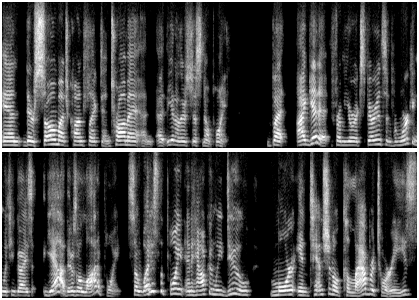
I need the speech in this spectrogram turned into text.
And there's so much conflict and trauma, and, uh, you know, there's just no point. But I get it from your experience and from working with you guys. Yeah, there's a lot of point. So, what is the point, and how can we do more intentional collaboratories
